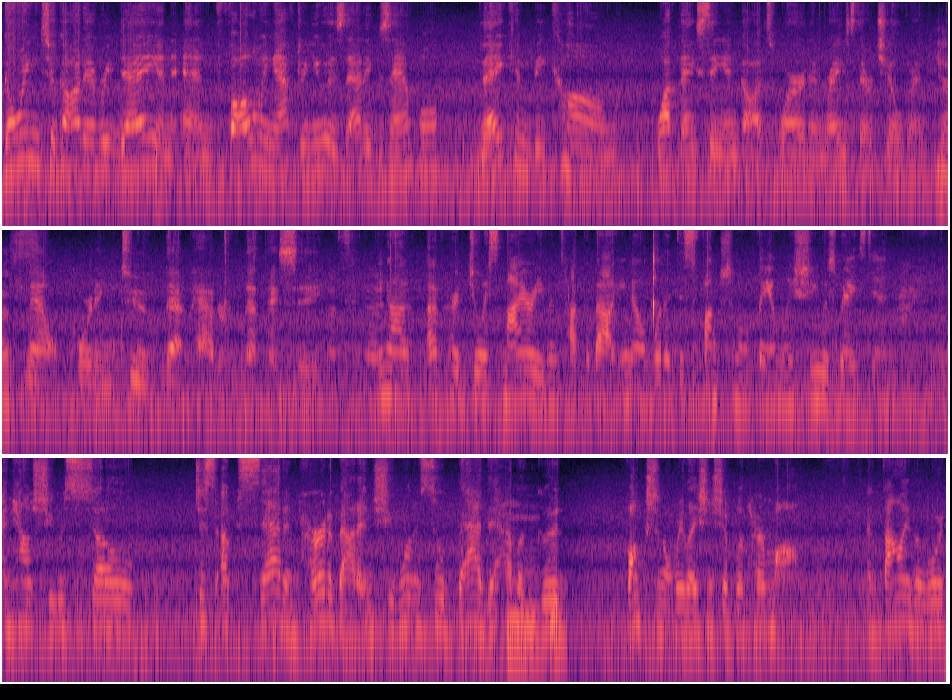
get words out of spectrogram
going to God every day and, and following after you as that example, they can become what they see in God's Word and raise their children Yes. now according to that pattern that they see. You know, I've, I've heard Joyce Meyer even talk about, you know, what a dysfunctional family she was raised in and how she was so just upset and hurt about it. And she wanted so bad to have Mhm. a good, functional relationship with her mom. And finally, the Lord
